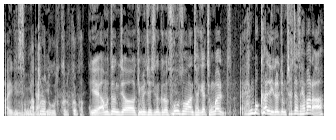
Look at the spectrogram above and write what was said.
알겠습니다. 앞으로도 예. 그럴 것 같고 예, 아무튼 저 김현철 씨는 그런 소소한 자기가 정말 행복할 일을 좀 찾아서 해봐라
